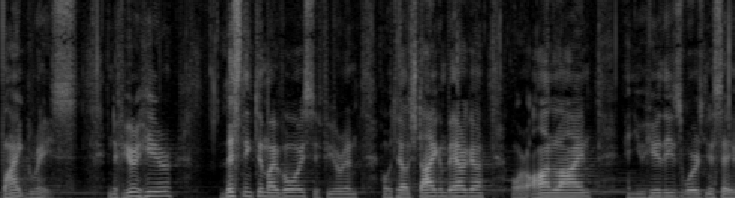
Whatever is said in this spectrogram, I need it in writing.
by grace. And if you're here listening to my voice, if you're in Hotel Steigenberger or online, and you hear these words and you say,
